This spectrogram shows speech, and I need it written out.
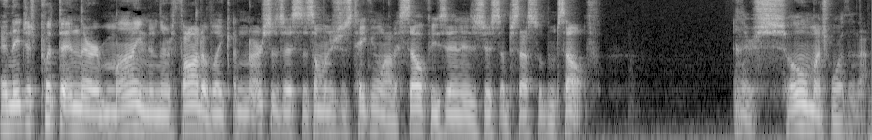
and they just put that in their mind and their thought of like a narcissist is someone who's just taking a lot of selfies and is just obsessed with himself. And there's so much more than that.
